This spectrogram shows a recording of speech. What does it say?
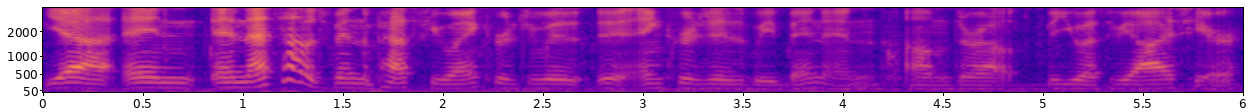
Yeah, and and that's how it's been the past few anchorage with, uh, anchorages we've been in um, throughout the USVI's here.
